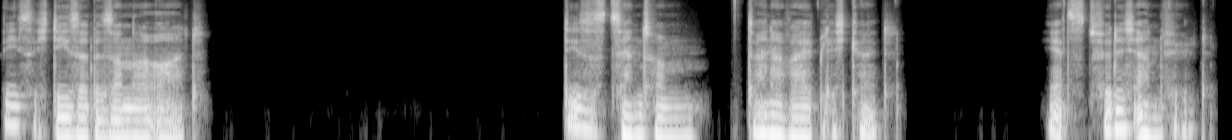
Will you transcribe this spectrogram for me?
wie sich dieser besondere Ort, dieses Zentrum deiner Weiblichkeit jetzt für dich anfühlt.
